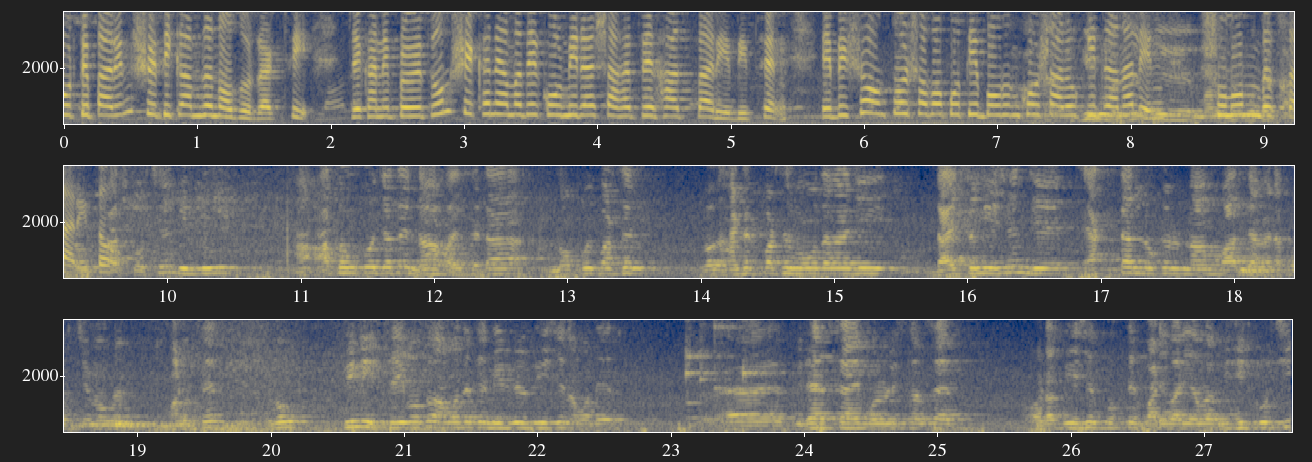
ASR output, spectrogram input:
করতে পারেন সেদিকে আমরা নজর রাখছি। যেখানে প্রয়োজন সেখানে আমাদের কর্মীরা সাহায্যের হাত বাড়িয়ে দিচ্ছেন। এ বিষয়ে অঞ্চল সভাপতি বরুণ ঘোষ আরও কি জানালেন শুনুন বিস্তারিত কাজ করছে, কিন্তু আতঙ্ক যাতে না হয়, সেটা নব্বই পার্সেন্ট এবং হান্ড্রেড পার্সেন্ট মমতা ব্যানার্জি দায়িত্ব নিয়েছেন যে একটা লোকের নাম বাদ যাবে না পশ্চিমবঙ্গের মানুষের। এবং তিনি সেই মতো আমাদেরকে নির্দেশ দিয়েছেন, আমাদের বিধায়ক সাহেব মনিরুল ইসলাম সাহেব অর্ডার দিয়েছেন, প্রত্যেক বাড়ি বাড়ি আমরা ভিজিট করছি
